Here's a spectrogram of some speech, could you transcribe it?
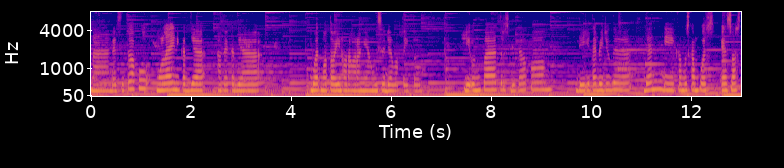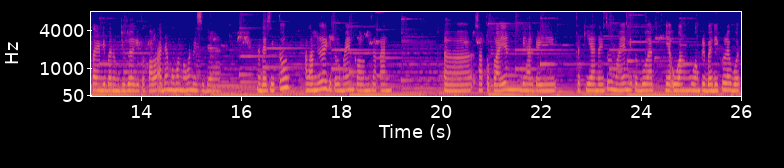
Nah dari situ aku mulai nih kerja apa ya, kerja buat motoin orang-orang yang wisuda waktu itu. Di Unpad terus di Telkom di ITB juga dan di kampus-kampus eh, swasta yang di Bandung juga gitu. Kalau ada momen-momen wisuda nah dari situ alhamdulillah gitu lumayan kalau misalkan uh, satu klien dihargai sekian dan itu lumayan gitu buat ya uang uang pribadiku lah buat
